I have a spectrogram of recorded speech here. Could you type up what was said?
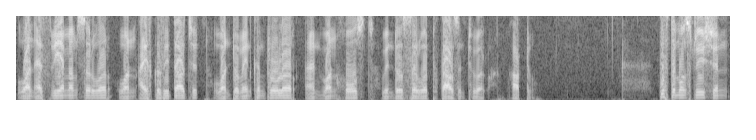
one SCVMM server, one iSCSI target, one domain controller and one host Windows Server 2012 R2. This demonstration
